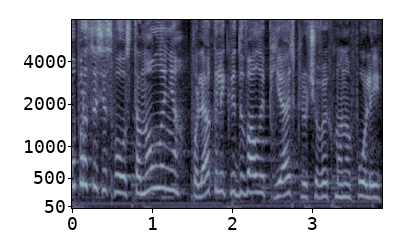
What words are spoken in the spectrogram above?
У процесі свого становлення поляки ліквідували п'ять ключових монополій.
